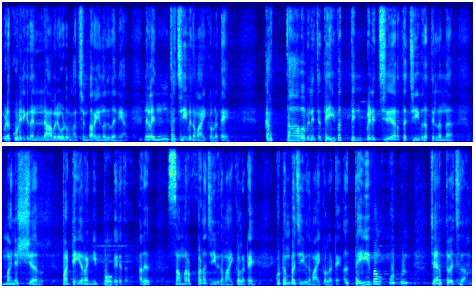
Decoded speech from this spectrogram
ഇവിടെ കൂടിയിരിക്കുന്ന എല്ലാവരോടും അച്ഛൻ പറയുന്നത് തന്നെയാണ്. നിങ്ങൾ എന്ത് ജീവിതമായിക്കൊള്ളട്ടെ? കർത്താവ് വിളിച്ച ദൈവത്തിൻ വിളിച്ചു ചേർത്ത ജീവിതത്തിൽ നിന്ന് മനുഷ്യർ പടിയിറങ്ങി പോകരുത് അത് സമർപ്പണ ജീവിതമായിക്കൊള്ളട്ടെ കുടുംബ ജീവിതമായിക്കൊള്ളട്ടെ. അത് ദൈവം ചേർത്ത് വെച്ചതാണ്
